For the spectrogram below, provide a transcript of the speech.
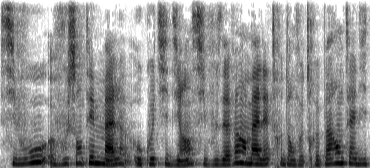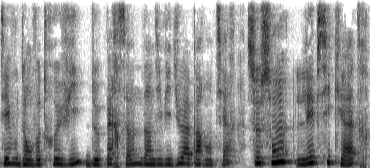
si vous vous sentez mal au quotidien, si vous avez un mal-être dans votre parentalité ou dans votre vie de personne, d'individu à part entière, ce sont les psychiatres,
